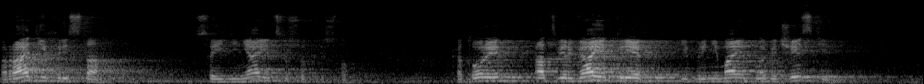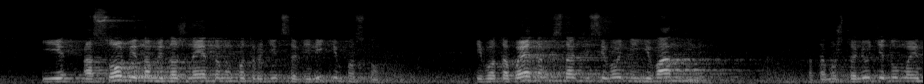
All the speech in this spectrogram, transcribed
ради Христа, соединяется со Христом, который отвергает грех и принимает благочестие. И особенно мы должны этому потрудиться великим постом. И вот об этом, кстати, сегодня Евангелие. Потому что люди думают,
